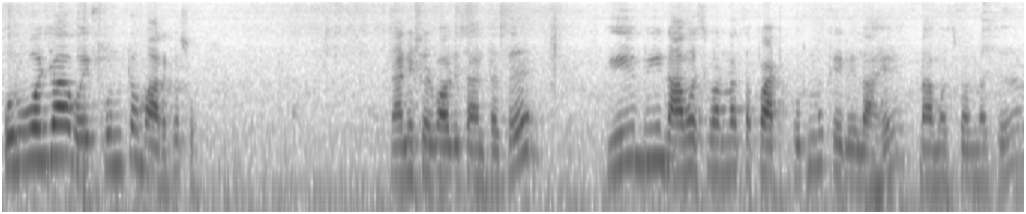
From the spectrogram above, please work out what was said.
पूर्वजा वैकुंठ मार्ग सो ज्ञानेश्वर माऊली सांगतात की मी नामस्मरणाचा पाठ पूर्ण केलेला आहे. नामस्मरणाचं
